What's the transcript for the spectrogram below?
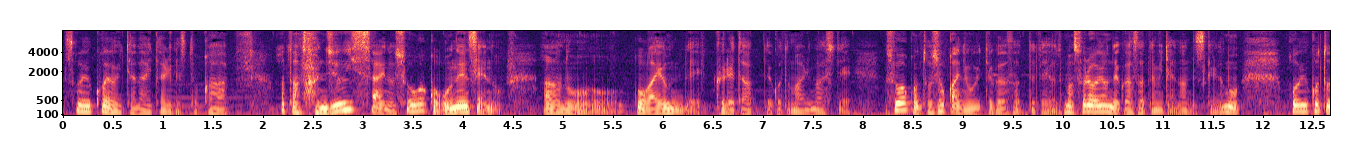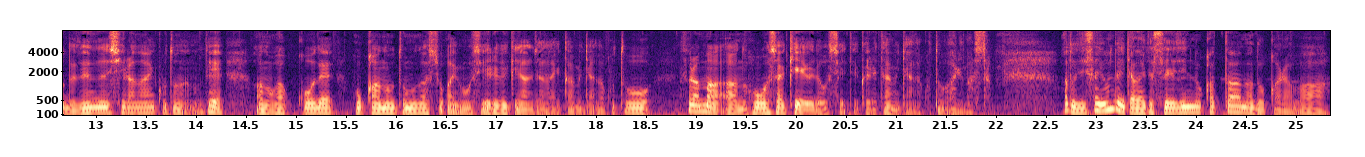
そういう声をいただいたりですとかあとあの 11歳の小学校5年生のあの子が読んでくれたっていうこともありまして小学校の図書館に置いてくださってたようで、まあ、それを読んでくださったみたいなんですけれどもこういうことで全然知らないことなのであの学校で他のお友達とかにも教えるべきなんじゃないかみたいなことをそれはまああの保護者経由で教えてくれたみたいなことがありました。あと実際読んでいただいた成人の方などからは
